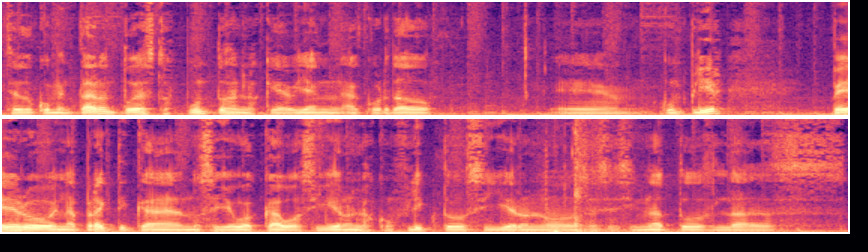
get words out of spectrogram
se documentaron todos estos puntos en los que habían acordado eh, cumplir, pero en la práctica no se llevó a cabo. Siguieron los conflictos, siguieron los asesinatos, las,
